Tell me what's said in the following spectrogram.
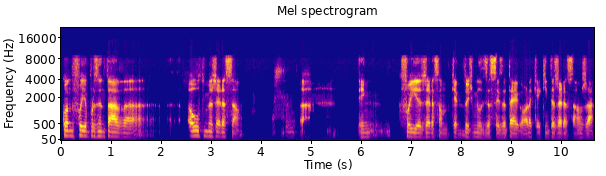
quando foi apresentada a última geração. Um, em, que foi a geração que é de 2016 até agora, que é a quinta geração já.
